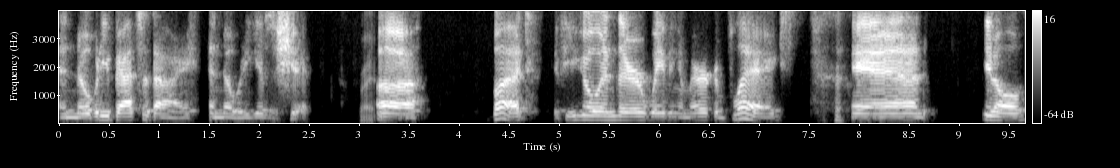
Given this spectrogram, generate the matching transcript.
and nobody bats an eye and nobody gives a shit. Right. Uh, but if you go in there waving American flags and, you know,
